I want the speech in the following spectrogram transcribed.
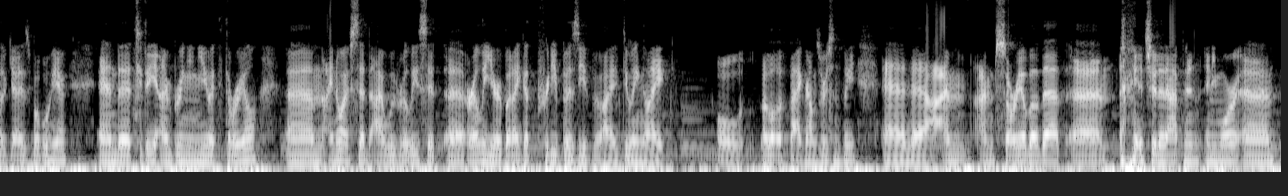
up guys, Bobo here, and uh, today I'm bringing you a tutorial. Um, I know I've said I would release it uh, earlier, but I got pretty busy by doing like all, a lot of backgrounds recently, and uh, I'm I'm sorry about that. Um, it shouldn't happen anymore. Um,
